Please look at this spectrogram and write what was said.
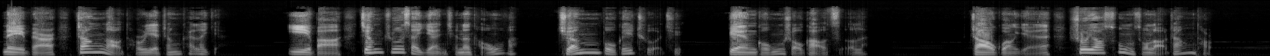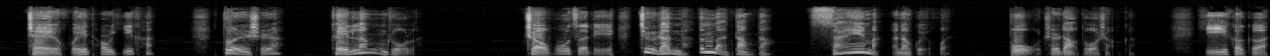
那边张老头也睁开了眼，一把将遮在眼前的头发全部给扯去，便拱手告辞了。赵广言说要送送老张头。这回头一看，顿时啊，给愣住了。这屋子里竟然满满当当塞满了那鬼魂，不知道多少个，一个个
